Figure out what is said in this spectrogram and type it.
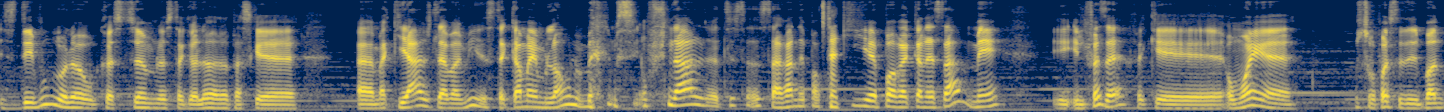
il se dévoue là, au costume, là, ce gars-là, là, parce que euh, maquillage de la momie, là, c'était quand même long, là, même si au final, sais, ça, ça rend n'importe qui euh, pas reconnaissable, mais il, il le faisait. Fait que, euh, au moins, euh, je trouve pas que c'est des bonnes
